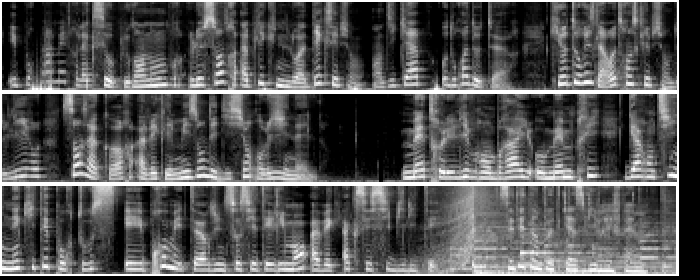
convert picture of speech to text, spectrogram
Et pour permettre l'accès au plus grand nombre, le centre applique une loi d'exception handicap au droit d'auteur, qui autorise la retranscription de livres sans accord avec les maisons d'édition originelles. Mettre les livres en braille au même prix garantit une équité pour tous et est prometteur d'une société rimant avec accessibilité. C'était un podcast Vivre FM.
